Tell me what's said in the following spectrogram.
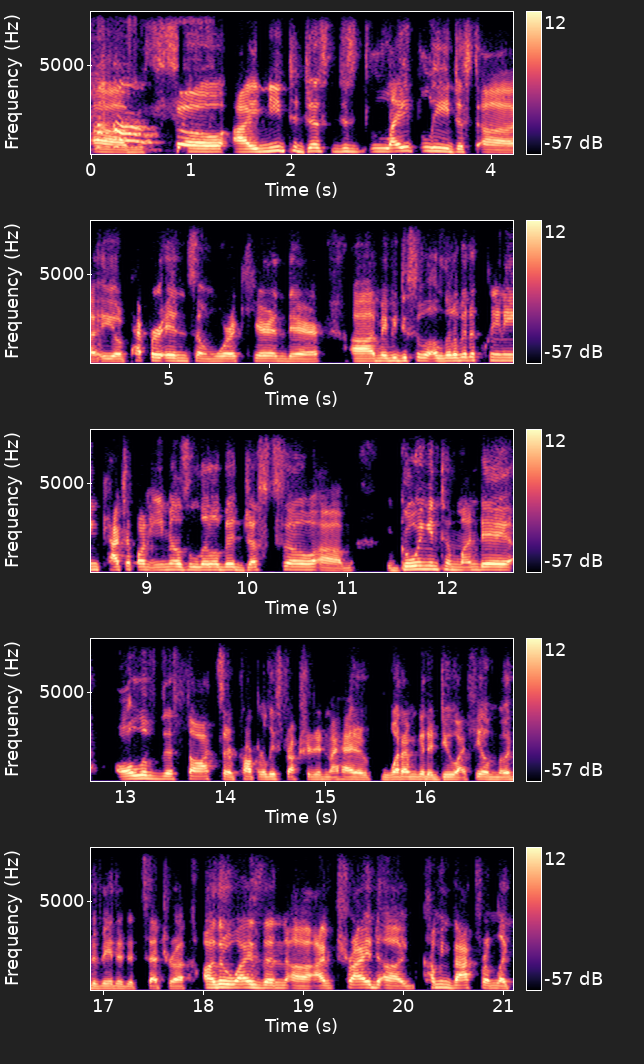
Um, so I need to just just lightly just uh, you know pepper in some work here and there. Uh, maybe do so a little bit of cleaning, catch up on emails a little bit, just so um, going into Monday all of the thoughts are properly structured in my head of what I'm going to do. I feel motivated, etc. Otherwise, then uh, I've tried uh, coming back from like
